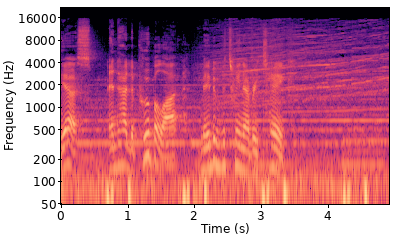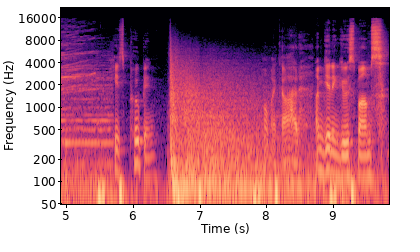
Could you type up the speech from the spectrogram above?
Yes, and had to poop a lot, maybe between every take. He's pooping. Oh my god, I'm getting goosebumps.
